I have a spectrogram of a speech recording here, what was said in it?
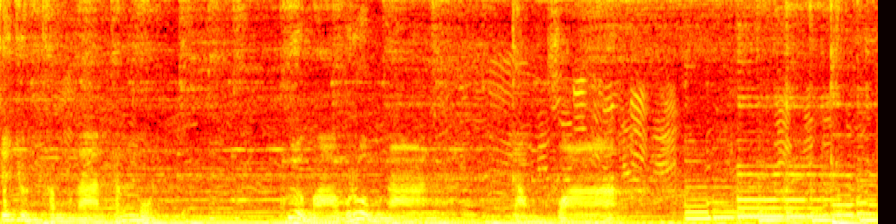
จะหยุดทำงานทั้งหมด เพื่อมาร่วมงานกำฟ้า Thank you.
